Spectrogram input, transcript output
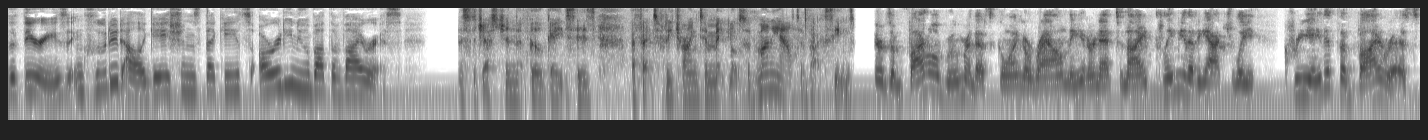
The theories included allegations that Gates already knew about the virus. The suggestion that Bill Gates is effectively trying to make lots of money out of vaccines. There's a viral rumor that's going around the internet tonight claiming that he actually created the virus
